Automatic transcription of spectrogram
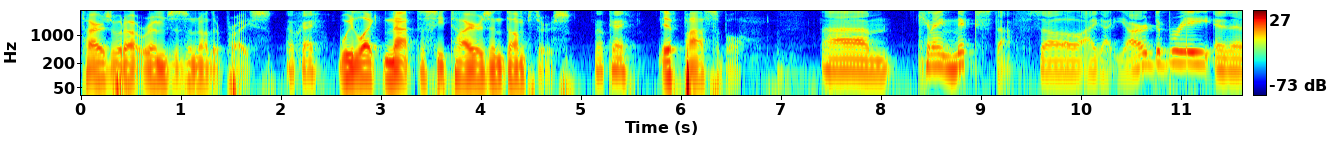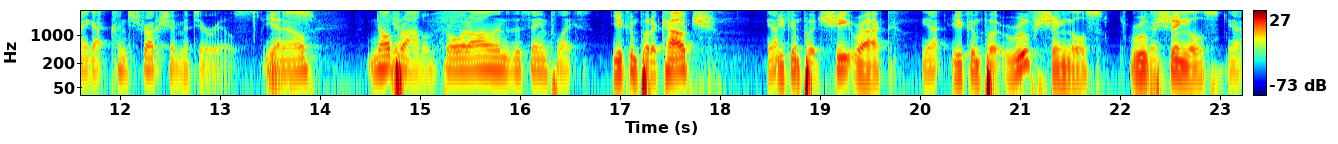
Tires without rims is another price. Okay. We like not to see tires in dumpsters, Okay. if possible. Um, can I mix stuff? So I got yard debris and then I got construction materials. You Yes. know, no Yes. problem. Throw it all into the same place. You can put a couch. Yeah. You can put sheetrock. Yeah. You can put roof shingles, roof shingles, Yeah.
